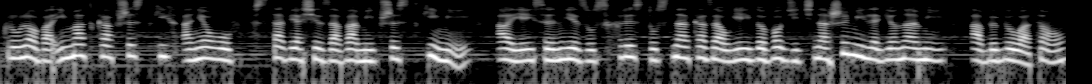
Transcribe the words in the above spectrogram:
królowa i matka wszystkich aniołów wstawia się za wami wszystkimi, a jej syn Jezus Chrystus nakazał jej dowodzić naszymi legionami, aby była tą,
